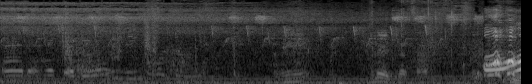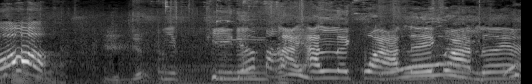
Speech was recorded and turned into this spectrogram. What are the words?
เออเดี๋ยวให้ตัวดูโอ้โห หยิบทีนึงหลายอันเลยกวาดเลยกวาดเลยอะ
